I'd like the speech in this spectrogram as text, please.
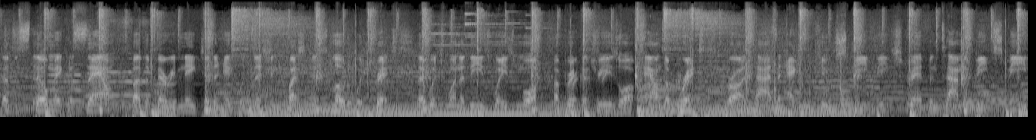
does it still make a sound? By the very nature the Inquisition questions loaded with tricks. Like which one of these weighs more, a brick of trees or a pound of bricks? Prioritize to execute speed beats strength and time to beat speed.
